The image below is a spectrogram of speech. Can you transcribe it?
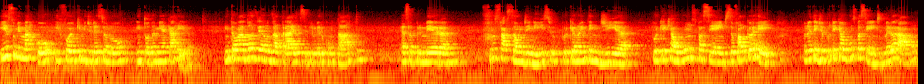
Isso me marcou e foi o que me direcionou em toda a minha carreira. Então, há 12 anos atrás, esse primeiro contato, essa primeira frustração de início, porque eu não entendia por que, que alguns pacientes, eu falo que eu errei, eu não entendia por que, que alguns pacientes melhoravam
